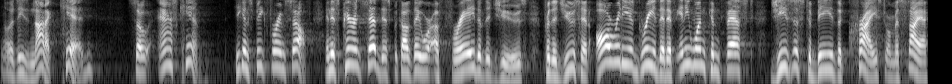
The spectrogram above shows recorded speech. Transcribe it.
In other words, he's not a kid. So ask him. He can speak for himself. And his parents said this because they were afraid of the Jews, for the Jews had already agreed that if anyone confessed Jesus to be the Christ or Messiah,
